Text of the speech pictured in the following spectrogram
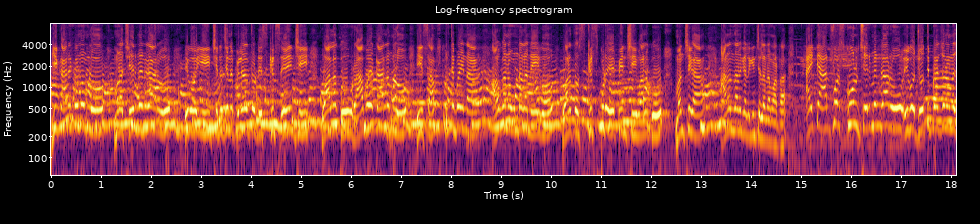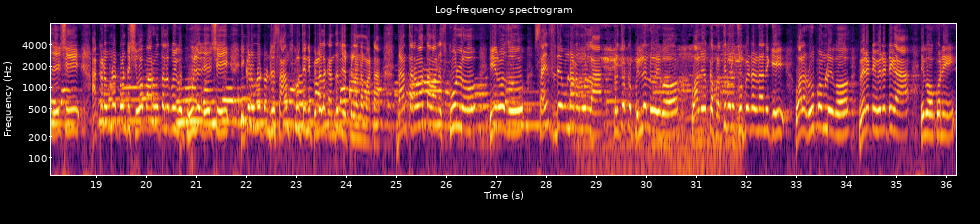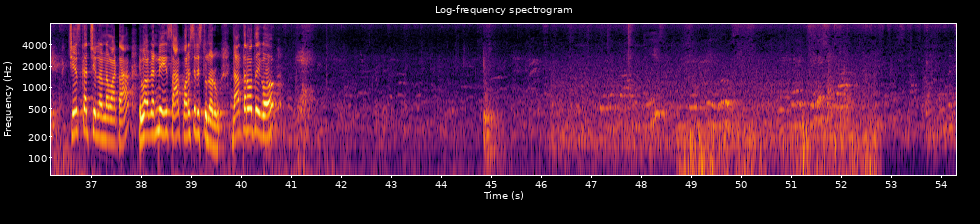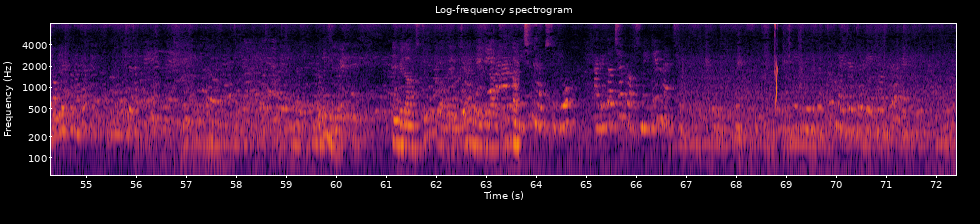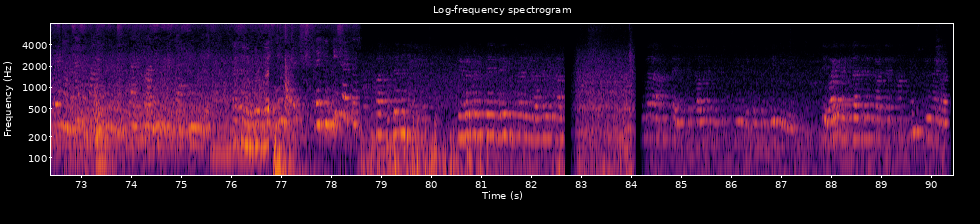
ఈ కార్యక్రమంలో మన చైర్మన్ గారు ఇగో ఈ చిన్న చిన్న పిల్లలతో డిస్కిట్స్ వేయించి వాళ్ళకు రాబోయే కాలంలో ఈ సంస్కృతి పైన అవగాహన ఉండాలని ఇగో వాళ్ళతో స్కిట్స్ కూడా వేయించి వాళ్ళకు మంచిగా ఆనందాన్ని కలిగించాలన్నమాట. అయితే ఆల్ఫోర్ స్కూల్ చైర్మన్ గారు ఇగో జ్యోతి ప్రజ్వలన చేసి అక్కడ ఉన్నటువంటి శివపార్వతులకు ఇగో పూజ చేసి ఇక్కడ ఉన్నటువంటి సంస్కృతిని పిల్లలకు అందరూ చెప్పిందన్నమాట దాని తర్వాత వాళ్ళ స్కూల్లో ఈరోజు సైన్స్ డే ఉండడం వల్ల ప్రతి ఒక్క పిల్లలు ఇగో వాళ్ళ యొక్క ప్రతిభను చూపెట్టడానికి వాళ్ళ రూపంలో ఇగో వెరైటీ వెరైటీగా ఇగో కొన్ని చేసుకొచ్చిల్లన్నమాట ఇగో అవన్నీ సార్ పరిశీలిస్తున్నారు. దాని తర్వాత ఇగో he belongs to agriculture and he belongs to competition helps to grow agriculture crops maintain landscape The kidneys are to because other than negative, everybody says very good sir, you are very. The white agriculture has got their constant, you have got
